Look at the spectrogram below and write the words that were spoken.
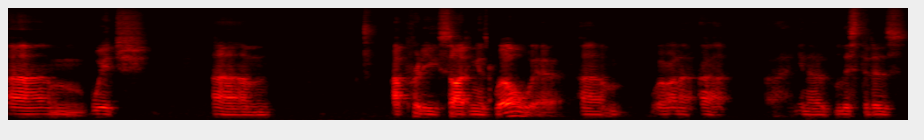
um, which um, are pretty exciting as well. We're we're on a, a you know listed as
